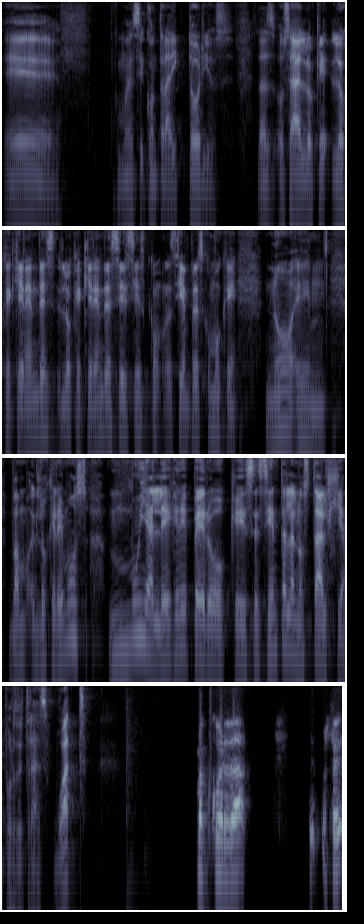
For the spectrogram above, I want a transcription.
eh, ¿cómo decir? Contradictorios. O sea, lo que, lo que, quieren, lo que quieren decir siempre es como que, no, em, vamos, lo queremos muy alegre, pero que se sienta la nostalgia por detrás. ¿What? Me acuerda, usted,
